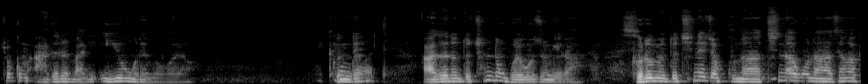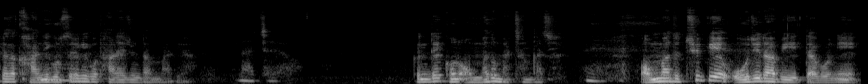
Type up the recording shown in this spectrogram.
조금 아들을 많이 이용을 해 먹어요. 네. 근데. 아들은 또 천둥 벌거숭이라 그러면 또 친해졌구나 친하구나 생각해서 간이고 음. 쓰레기고 다 내준단 말이야. 맞아요. 근데 그건 엄마도 마찬가지. 네. 엄마도 특유의 오지랖이 있다 보니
